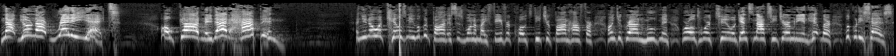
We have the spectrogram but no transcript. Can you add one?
Now, you're not ready yet. Oh God, may that happen. And you know what kills me? Look at Bonn, this is one of my favorite quotes. Dietrich Bonhoeffer, underground movement, World War II, against Nazi Germany and Hitler. Look what he says.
